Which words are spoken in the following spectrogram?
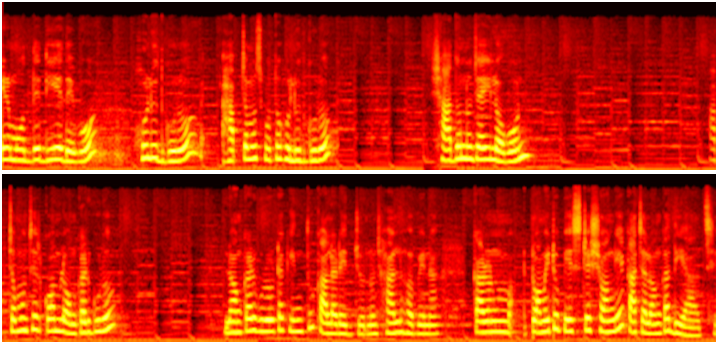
এর মধ্যে দিয়ে দেব হলুদ গুঁড়ো, হাফ চামচ মতো হলুদ গুঁড়ো। স্বাদ অনুযায়ী লবণ, হাফ চামচের কম লঙ্কার গুঁড়ো। লঙ্কার গুঁড়োটা কিন্তু কালারের জন্য, ঝাল হবে না। কারণ টমেটো পেস্টের সঙ্গে কাঁচা লঙ্কা দেওয়া আছে।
